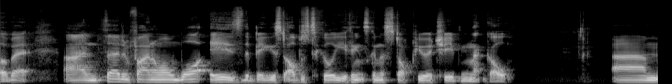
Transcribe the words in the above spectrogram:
Love it. And third and final one, what is the biggest obstacle you think is going to stop you achieving that goal? Um,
